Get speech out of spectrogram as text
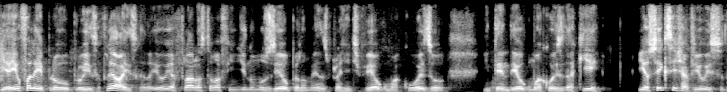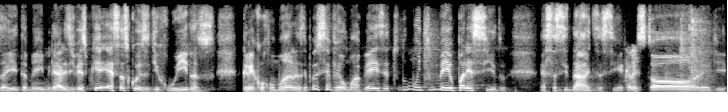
E aí eu falei pro, pro Isra, falei, ó, Isra, eu e a Flá, nós estamos a fim de ir no museu, pelo menos, pra gente ver alguma coisa, ou entender alguma coisa daqui. E eu sei que você já viu isso daí também milhares de vezes, porque essas coisas de ruínas greco-romanas, depois você vê uma vez, é tudo muito meio parecido. Essas cidades, assim, aquela história de.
